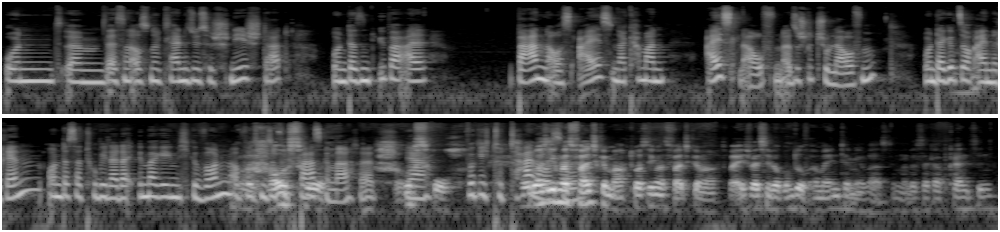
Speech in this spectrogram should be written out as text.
Und ähm, da ist dann auch so eine kleine süße Schneestadt. Und da sind überall Bahnen aus Eis. Und da kann man Eis laufen, also Schlittschuh laufen. Und da gibt es auch ein Rennen. Und das hat Tobi leider immer gegen mich gewonnen, obwohl es mir so viel. Spaß gemacht hat. Haushoch. Wirklich Aber total du hast irgendwas haushoch. falsch gemacht. Du hast irgendwas falsch gemacht. Weil ich weiß nicht, warum du auf einmal hinter mir warst. Das ergab keinen Sinn.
